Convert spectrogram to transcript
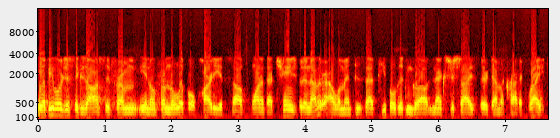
you know, people were just exhausted from, you know, from the Liberal Party itself, wanted that change. But another element is that people didn't go out and exercise their democratic rights.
